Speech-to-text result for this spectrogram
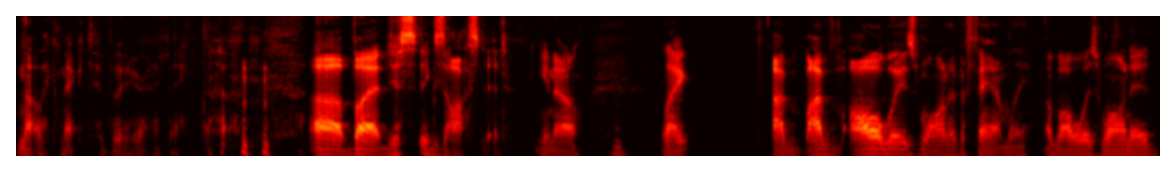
not like negatively or anything, uh, but just exhausted. You know, like I've I've always wanted a family. I've always wanted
